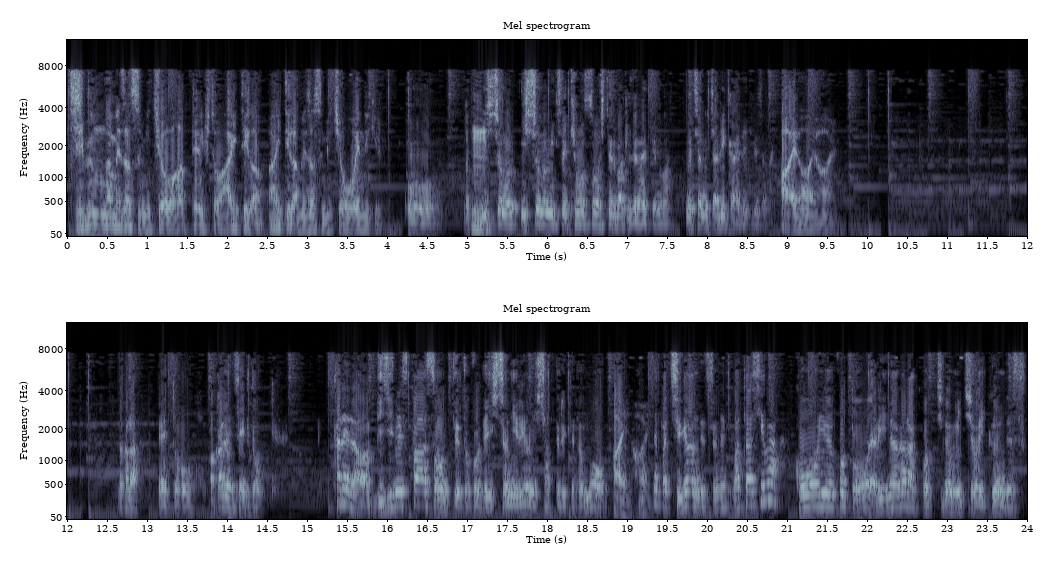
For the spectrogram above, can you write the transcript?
自分が目指す道を分かっている人は相手が、相手が目指す道を応援できる。うん。一緒の、一緒の道で競争してるわけじゃないっていうのは、めちゃめちゃ理解できるじゃない。はいはいはい。だから、えっ、と、わかりませんけど、彼らはビジネスパーソンっていうところで一緒にいるようにしちゃってるけども、はいはい。やっぱ違うんですよね。私はこういうことをやりながらこっちの道を行くんです。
